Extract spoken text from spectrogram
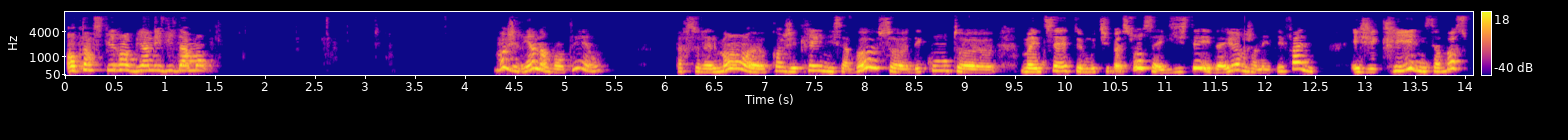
En t'inspirant, bien évidemment. Moi, j'ai rien inventé. Hein. Personnellement, euh, quand j'ai créé Nissa Boss, euh, des comptes euh, mindset, motivation, ça existait. Et d'ailleurs, j'en étais fan. Et j'ai créé Nissa Boss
